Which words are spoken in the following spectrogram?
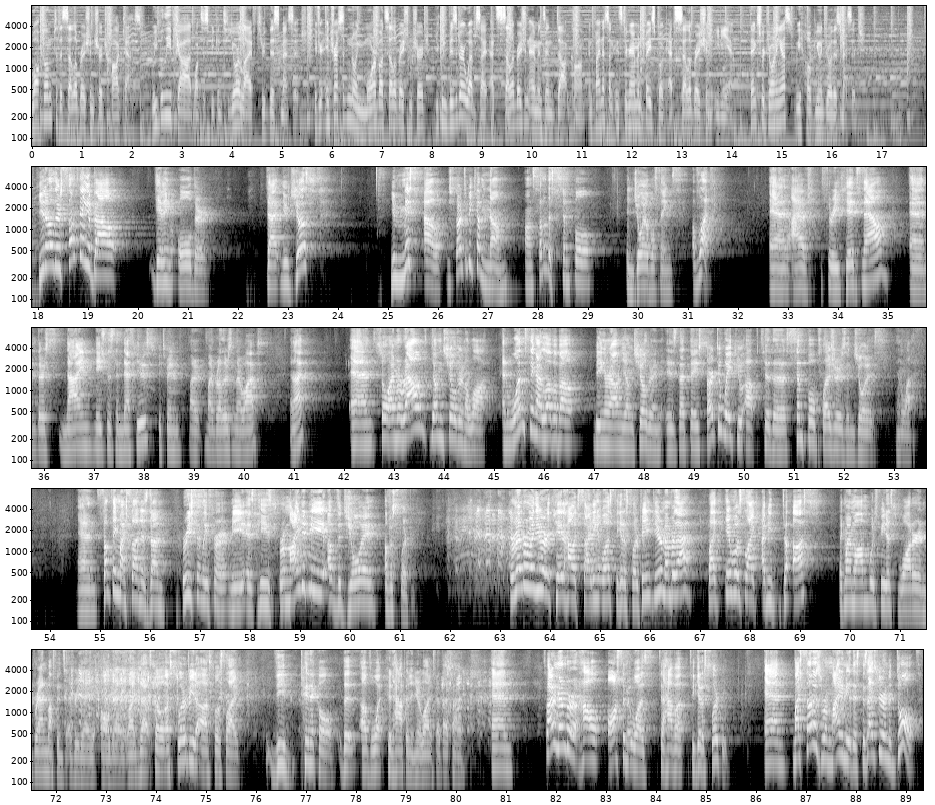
Welcome to the Celebration Church podcast. We believe God wants to speak into your life through this message. If you're interested in knowing more about Celebration Church, you can visit our website at celebrationedmonton.com and find us on Instagram and Facebook at celebrationedm. Thanks for joining us. We hope you enjoy this message. You know, there's something about getting older that you just you miss out. You start to become numb on some of the simple enjoyable things of life. And I have three kids now, and there's nine nieces and nephews between my, my brothers and their wives and I. And so I'm around young children a lot. And one thing I love about being around young children is that they start to wake you up to the simple pleasures and joys in life. And something my son has done recently for me is he's reminded me of the joy of a Slurpee. remember when you were a kid how exciting it was to get a Slurpee? Do you remember that? Like, it was like, I mean, to us, like my mom would feed us water and bran muffins every day, all day, like that. So a Slurpee to us was like the pinnacle of what could happen in your life at that time. And so I remember how awesome it was to have a to get a Slurpee. And my son has reminded me of this because as you're an adult,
